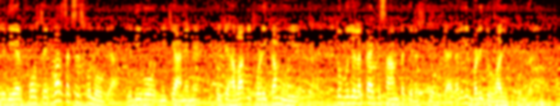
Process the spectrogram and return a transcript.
यदि एयरफोर्स एक बार सक्सेसफुल हो गया, यदि वो नीचे आने में, क्योंकि तो हवा भी थोड़ी कम हुई है तो मुझे लगता है कि शाम तक ये रेस्क्यू हो जाएगा, लेकिन बड़ी दुर्भाग्य है।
